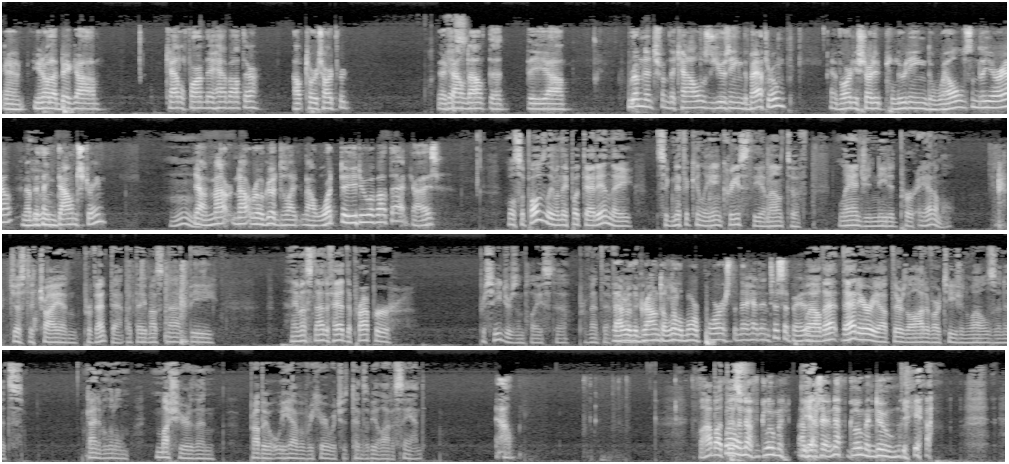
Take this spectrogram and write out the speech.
And you know that big um, cattle farm they have out there, out towards Hartford. They Yes. found out that the uh, remnants from the cows using the bathroom have already started polluting the wells in the area and everything Ooh. downstream. Mm. Yeah, not not real good. Like now, what do you do about that, guys? Well, supposedly when they put that in, they significantly increased the amount of land you needed per animal just to try and prevent that. But they must not be, they must not have had the proper procedures in place to prevent that. That or the ground a little more porous than they had anticipated. Well, that that area up there's a lot of artesian wells, and it's kind of a little mushier than probably what we have over here, which is, tends to be a lot of sand. Well, how about Well, this? enough gloom and I'm Yeah. going to say enough gloom and doom. Yeah.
